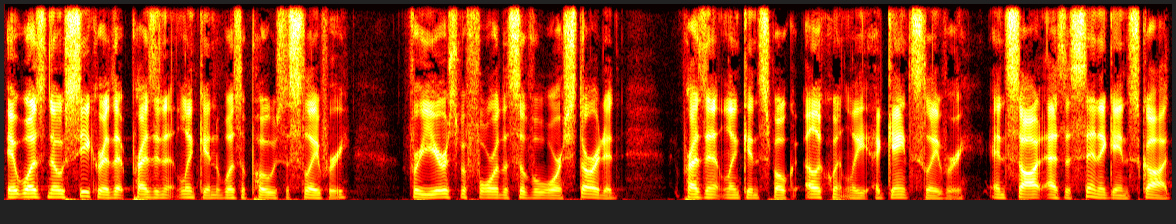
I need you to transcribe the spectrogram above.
It was no secret that President Lincoln was opposed to slavery. For years before the Civil War started, President Lincoln spoke eloquently against slavery and saw it as a sin against God.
